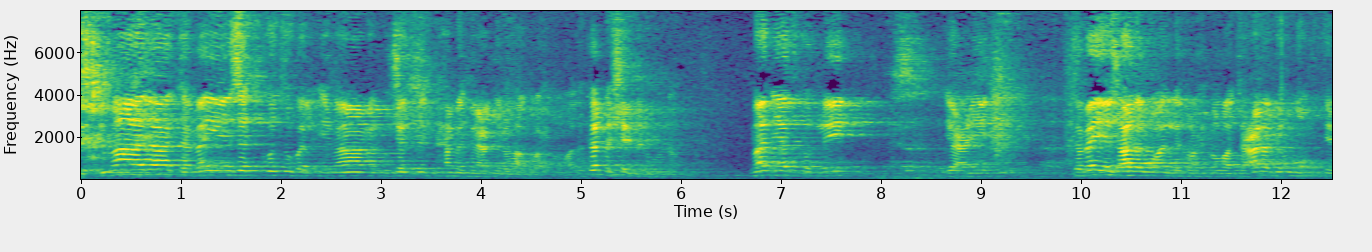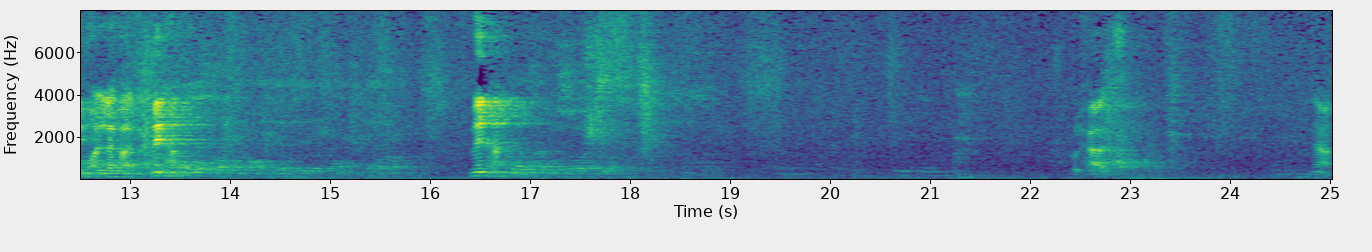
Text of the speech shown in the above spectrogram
لماذا تميزت كتب الإمام المجدد محمد بن عبد الوهاب رحمه الله؟ ذكرنا شيء منه هنا. من يذكر لي؟ يعني تميز هذا المؤلف رحمه الله تعالى بأمور في مؤلفاته منها منها. أبو الحارث. نعم.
